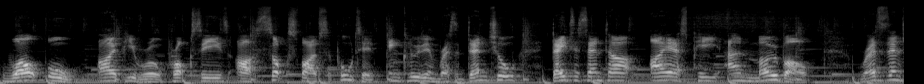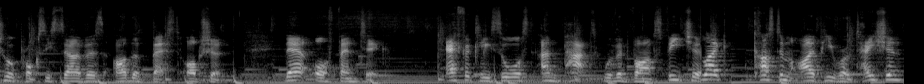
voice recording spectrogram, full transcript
while all IPRoyal proxies are SOCKS 5 supported, including residential, data center, ISP, and mobile, residential proxy servers are the best option. They're authentic, ethically sourced and packed with advanced features like custom IP rotation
